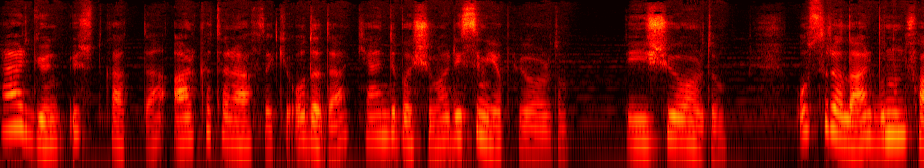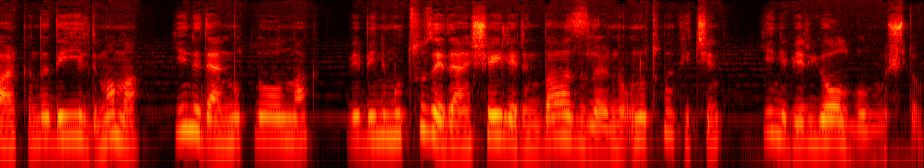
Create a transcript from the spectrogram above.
Her gün üst katta, arka taraftaki odada kendi başıma resim yapıyordum. Değişiyordum. O sıralar bunun farkında değildim ama yeniden mutlu olmak ve beni mutsuz eden şeylerin bazılarını unutmak için yeni bir yol bulmuştum.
